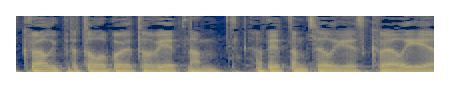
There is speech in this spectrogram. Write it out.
skvelý preto, lebo je to Vietnam. A Vietnam celý je skvelý a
